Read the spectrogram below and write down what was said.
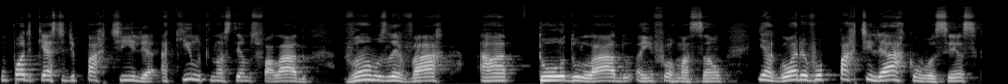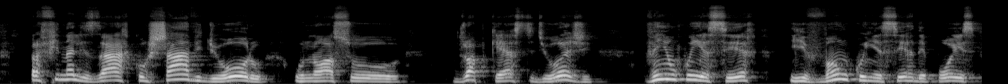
um podcast de partilha, aquilo que nós temos falado, vamos levar a todo lado a informação. E agora eu vou partilhar com vocês para finalizar com chave de ouro o nosso Dropcast de hoje. Venham conhecer e vão conhecer depois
